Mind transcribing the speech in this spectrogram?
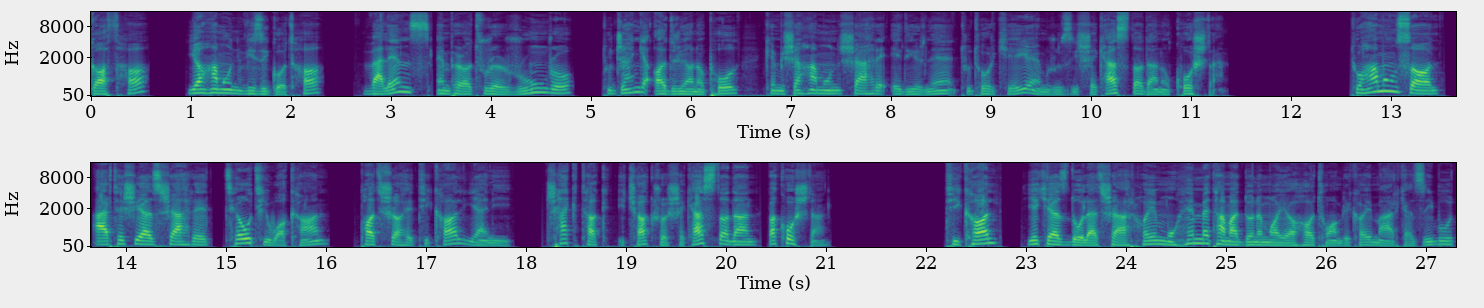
گاثها یا همون ویزیگوت ها ولنس امپراتور روم رو تو جنگ آدریانوپول که میشه همون شهر ادیرنه تو ترکیه امروزی شکست دادن و کشتن. تو همون سال ارتشی از شهر تئوتیواکان پادشاه تیکال یعنی چک تاک ایچاک رو شکست دادن و کشتن. تیکال یکی از دولت شهرهای مهم تمدن مایاها تو آمریکای مرکزی بود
